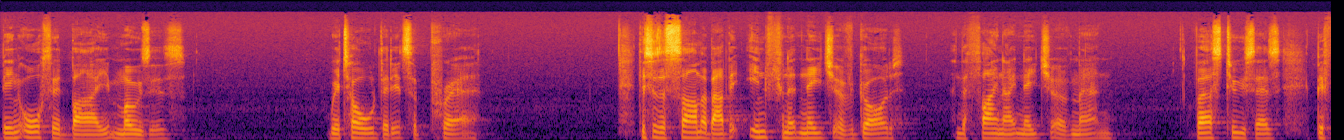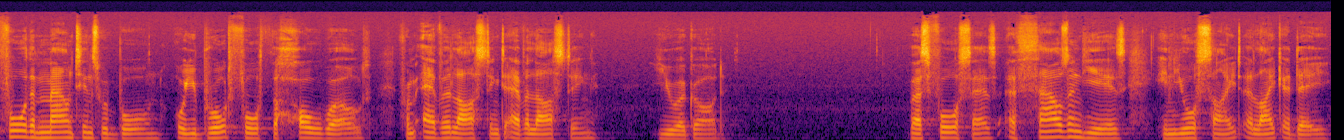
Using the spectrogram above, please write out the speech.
being authored by Moses we're told that it's a prayer. This is a psalm about the infinite nature of God and the finite nature of man. Verse 2 says, Before the mountains were born, or you brought forth the whole world, from everlasting to everlasting, you are God. Verse 4 says, A thousand years in your sight are like a day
